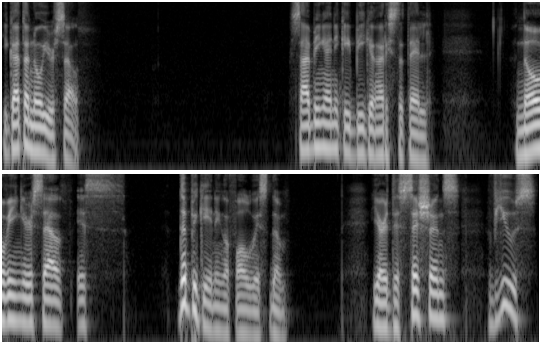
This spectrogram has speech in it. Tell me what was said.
you gotta know yourself. Sabi nga ni kaibigang Aristotle, knowing yourself is the beginning of all wisdom. Your decisions, views,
